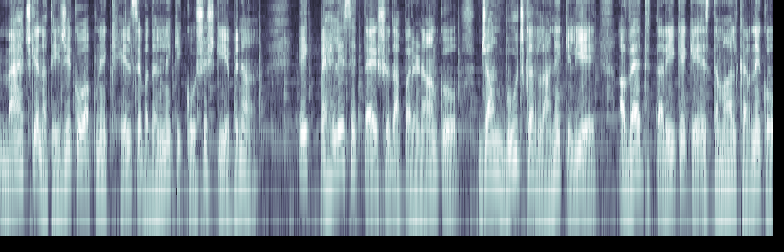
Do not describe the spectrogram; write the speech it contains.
मैच के नतीजे को अपने खेल से बदलने की कोशिश किए बिना, एक पहले से तयशुदा परिणाम को जानबूझकर लाने के लिए अवैध तरीके के इस्तेमाल करने को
